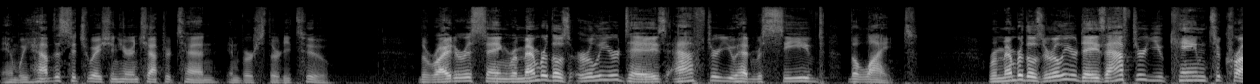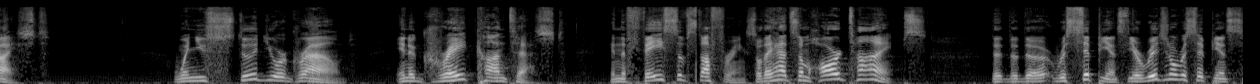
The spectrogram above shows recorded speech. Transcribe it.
And we have the situation here in chapter 10 in verse 32 the writer is saying, Remember those earlier days after you had received the light. Remember those earlier days after you came to Christ, when you stood your ground in a great contest in the face of suffering. So they had some hard times. The, the, the recipients, the original recipients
